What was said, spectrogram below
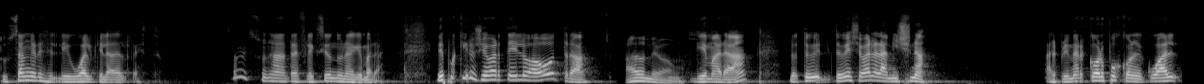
tu sangre es igual que la del resto. ¿No? Es una reflexión de una quemará. Después quiero llevártelo a otra ¿A dónde vamos? Gemara, te voy a llevar a la Mishnah, al primer corpus con el cual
